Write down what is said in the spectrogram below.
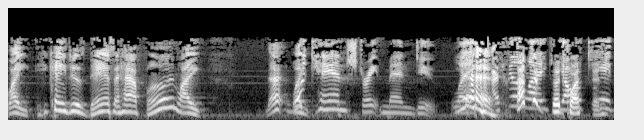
like he can't just dance and have fun like that what like can straight men do? Like, Yeah, I feel that's a like good y'all question. can't,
